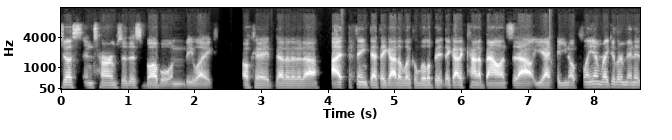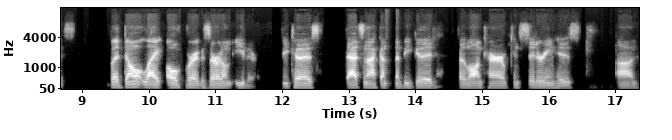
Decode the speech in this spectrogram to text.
just in terms of this bubble and be like, okay, da da da da. I think that they got to look a little bit. They got to kind of balance it out. Yeah, you know, play him regular minutes, but don't like overexert him either, because that's not going to be good for the long term. Considering his um,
